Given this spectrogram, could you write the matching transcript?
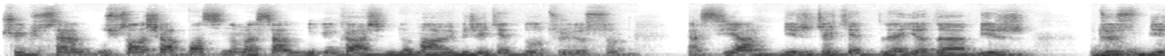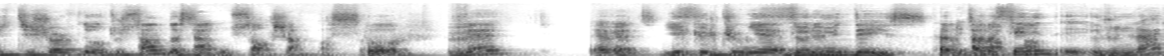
Çünkü sen ussal şahbassın ama sen bugün karşımda mavi bir ceketle oturuyorsun. Yani siyah bir ceketle ya da bir düz bir tişörtle otursan da sen ussal şahbassın. Doğru. Ve evet ye kürküm ye Senin- dönemindeyiz. Tabii ama senin e, ürünler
